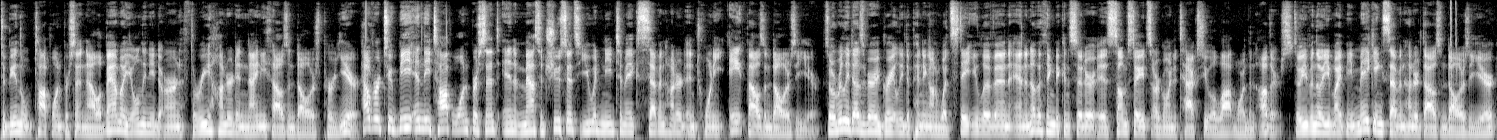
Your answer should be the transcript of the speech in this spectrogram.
to be in the top 1% in Alabama, you only need to earn $390,000 per year. However, to be in the top 1% in Massachusetts, you would need to make $728,000 a year. So it really does vary greatly depending on what state you live in. And another thing to consider is some states are going to tax you a lot more than others. So even though you might be making $700,000 a year,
